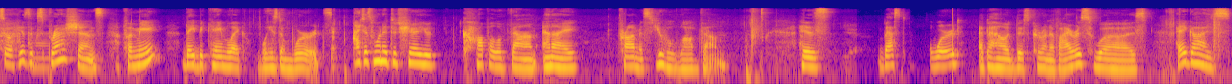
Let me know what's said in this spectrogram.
So his expressions, for me, they became like wisdom words. I just wanted to share you a couple of them and I promise you will love them. His best word about this coronavirus was, hey guys,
